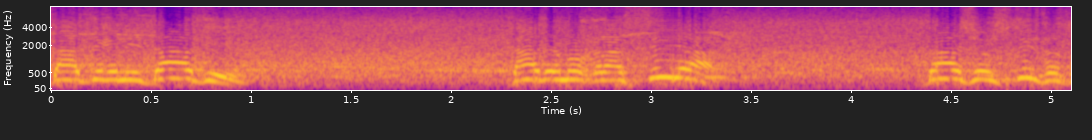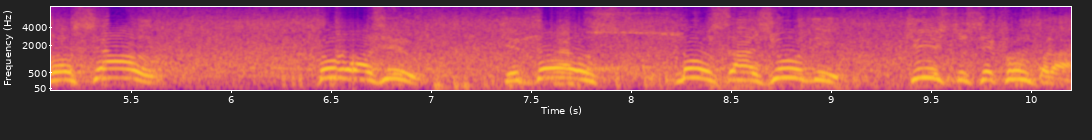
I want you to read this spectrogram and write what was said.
da dignidade, da democracia, da justiça social do Brasil. Que Deus nos ajude que isto se cumpra.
